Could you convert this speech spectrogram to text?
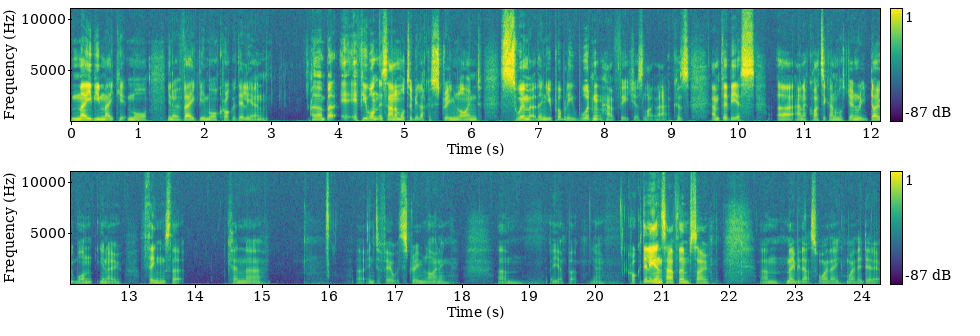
maybe make it more, you know, vaguely more crocodilian. Um, but if you want this animal to be like a streamlined swimmer, then you probably wouldn't have features like that because amphibious uh, and aquatic animals generally don't want, you know, things that can uh, uh, interfere with streamlining. Um, yeah, but you know, crocodilians have them, so um, maybe that's why they why they did it.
